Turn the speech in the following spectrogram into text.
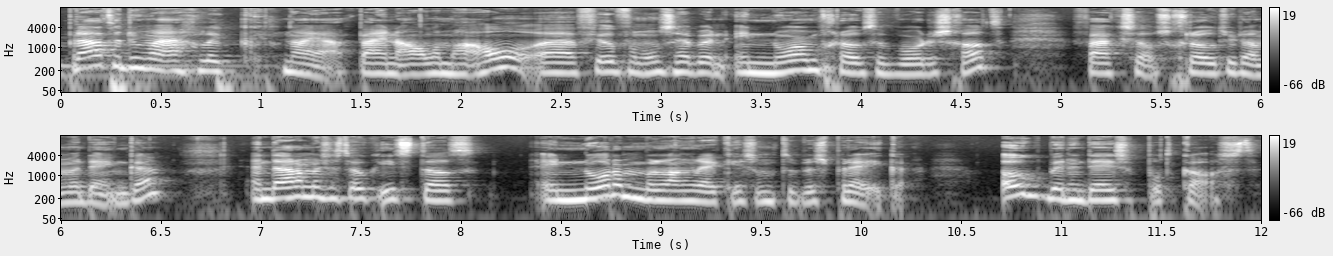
Praten doen we eigenlijk, nou ja, bijna allemaal. Uh, veel van ons hebben een enorm grote woordenschat, vaak zelfs groter dan we denken. En daarom is het ook iets dat enorm belangrijk is om te bespreken. Ook binnen deze podcast.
